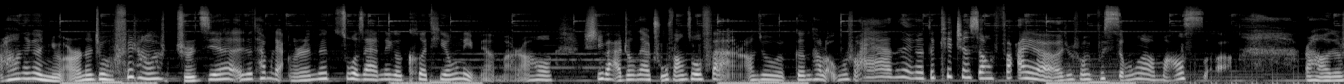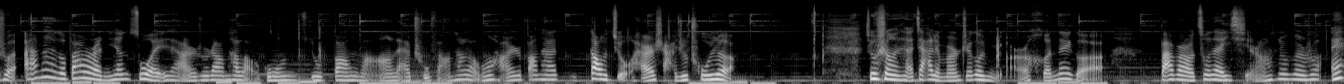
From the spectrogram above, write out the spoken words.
然后那个女儿呢就非常直接，就他们两个人坐在那个客厅里面嘛，然后西巴正在厨房做饭，然后就跟她老公说，哎呀，那个 the kitchen's on fire，就说不行了，忙死了。然后就说啊，那个 Barbara，你先坐一下，就让她老公就帮忙来厨房。她老公好像是帮她倒酒还是啥，就出去了。就剩下家里面这个女儿和那个 Barbara 坐在一起，然后就问说：“哎，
